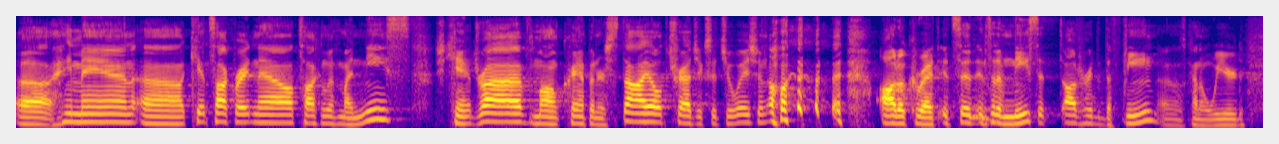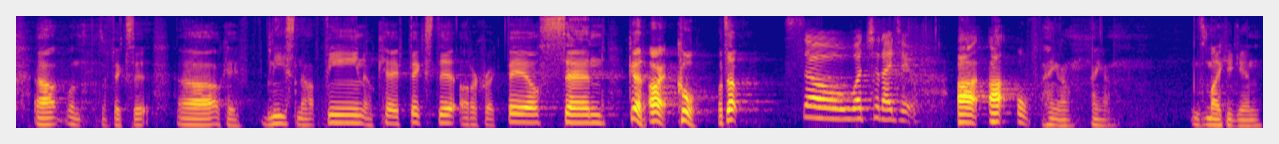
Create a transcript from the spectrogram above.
Uh, hey man, uh, can't talk right now. Talking with my niece. She can't drive. Mom cramping her style. Tragic situation. Oh, autocorrect. It said instead of niece, it autocorrected the fiend. It was kind of weird. Uh, to fix it. Uh, okay, niece, not fiend. Okay, fixed it. Autocorrect fail. Send. Good. All right, cool. What's up? So, what should I do? Uh, uh, oh, hang on, hang on. It's Mike again.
